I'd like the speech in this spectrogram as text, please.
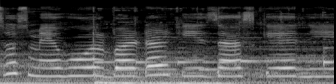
क्लासेस में होल बटर चीज़ के लिए।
